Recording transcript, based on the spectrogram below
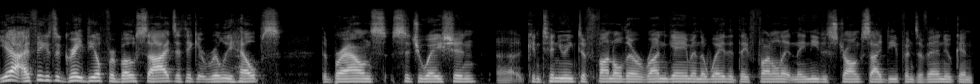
yeah, I think it's a great deal for both sides. I think it really helps the Browns' situation, uh, continuing to funnel their run game in the way that they funnel it, and they need a strong side defensive end who can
